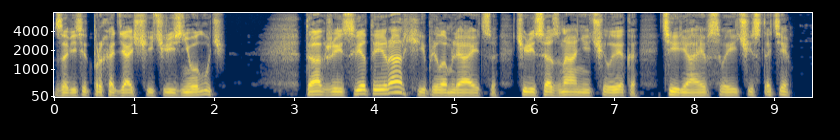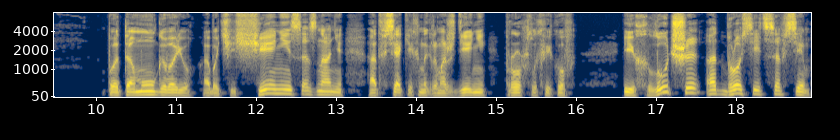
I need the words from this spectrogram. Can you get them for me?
зависит проходящий через него луч. Также и свет иерархии преломляется через сознание человека, теряя в своей чистоте. Потому говорю об очищении сознания от всяких нагромождений прошлых веков. Их лучше отбросить совсем,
